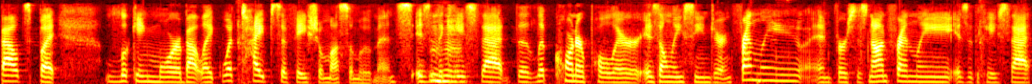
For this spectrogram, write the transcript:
bouts, but looking more about like what types of facial muscle movements. Is it mm-hmm. the case that the lip corner puller is only seen during friendly and versus non-friendly? Is it the case that,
